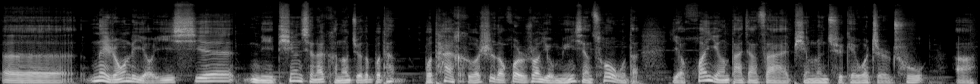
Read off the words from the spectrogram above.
呃，内容里有一些你听起来可能觉得不太不太合适的，或者说有明显错误的，也欢迎大家在评论区给我指出啊，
